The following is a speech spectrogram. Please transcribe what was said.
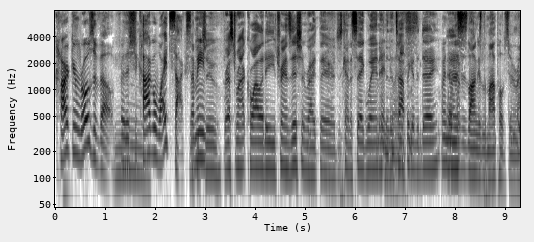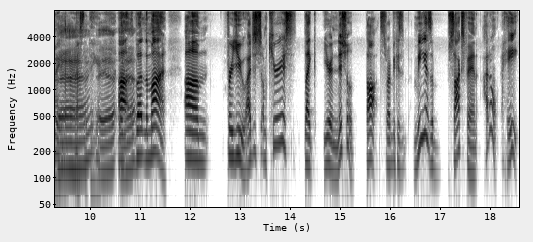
Clark and Roosevelt for the Chicago White Sox. I Mm. Look at mean, you. restaurant quality transition right there. Just kind of segueing into the topic this. of the day. We're doing Yeah. this as long as LaMond Pope's been right. That's the thing. yeah, uh, yeah. But LaMond, um, for you, I just I'm curious, like your initial thoughts, right? Because me as a Sox fan, I don't hate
